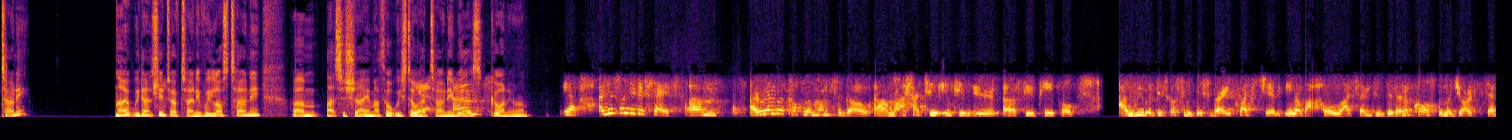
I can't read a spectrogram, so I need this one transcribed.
Tony? No, we don't seem to have Tony. Have we lost Tony? Um, that's a shame. I thought we still Yeah, had Tony with um, us. Go on, Iram. Yeah, I just wanted to say, um, I remember a couple of months ago, um, I had to interview a few people, and we were discussing this very question, you know, about whole life sentences. And of course, the majority said,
